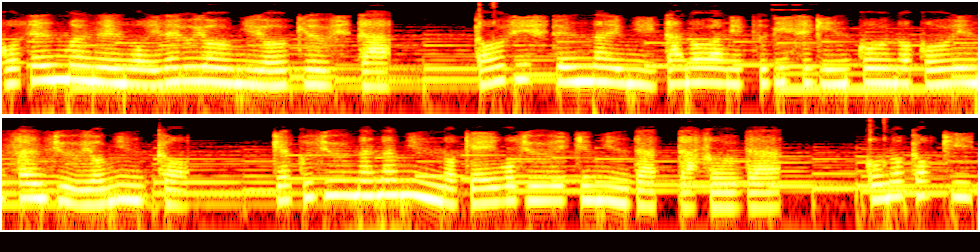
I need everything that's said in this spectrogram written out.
5000万円を入れるように要求した。当時支店内にいたのは三菱銀行の行員34人と、客17人の計51人だったそうだ。この時、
